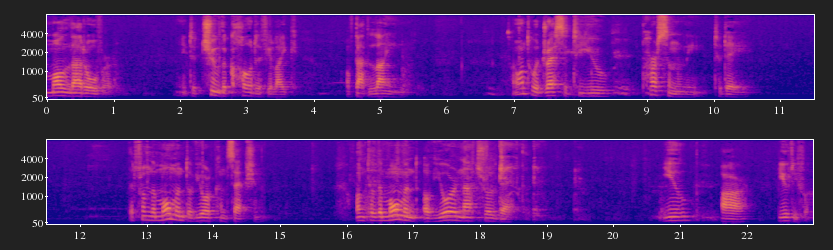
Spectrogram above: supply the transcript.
mull that over. You need to chew the cud, if you like, of that line. So I want to address it to you personally today. That from the moment of your conception until the moment of your natural death, you are beautiful.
